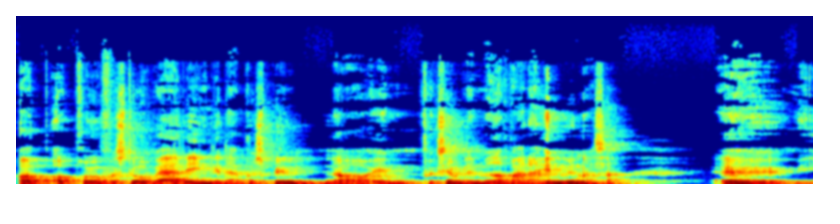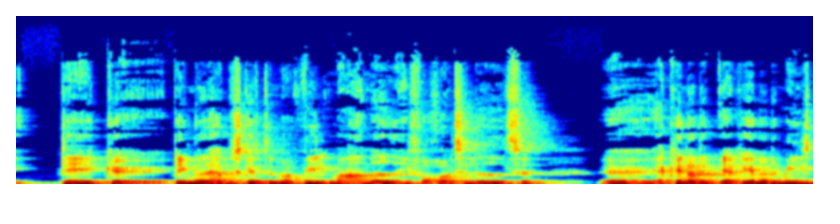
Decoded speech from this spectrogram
og, og prøve at forstå, hvad er det egentlig, der er på spil, når en, for eksempel en medarbejder henvender sig. Øh, det, er ikke, øh, det er ikke noget, jeg har beskæftiget mig vildt meget med i forhold til ledelse. Øh, jeg, kender det, jeg kender det mest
